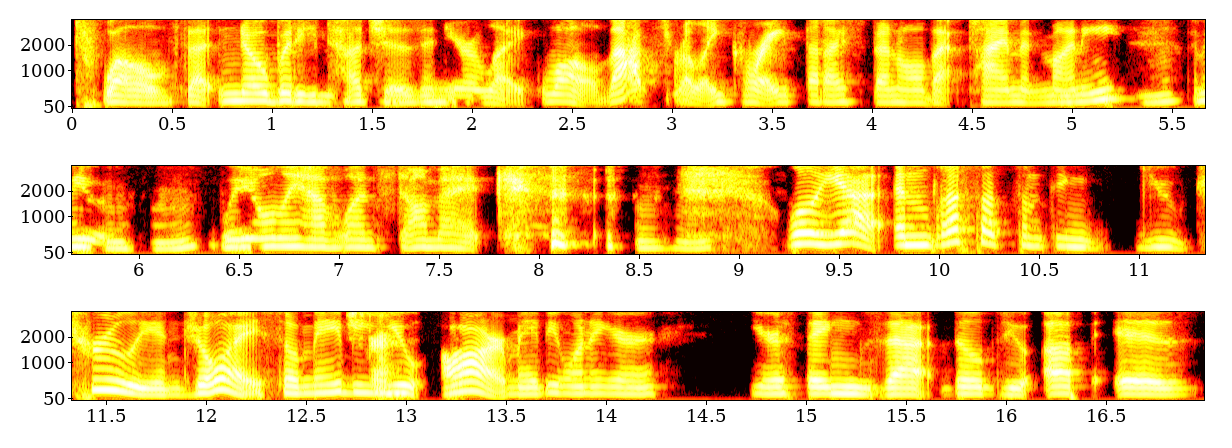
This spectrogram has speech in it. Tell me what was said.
12 that nobody touches and you're like, "Well, that's really great that I spent all that time and money." Mhm. I mean, Mhm. we only have one stomach. Mhm. Well, yeah, unless that's something you truly enjoy. So maybe Sure. you are. Maybe one of your your things that builds you up is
